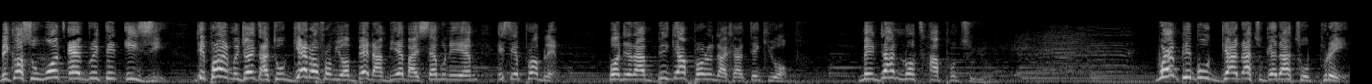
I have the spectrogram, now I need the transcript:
because you want everything easy. The problem majority are to get up from your bed and be here by 7 a.m. is a problem. But there are bigger problems that can take you up. May that not happen to you. When people gather together to pray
